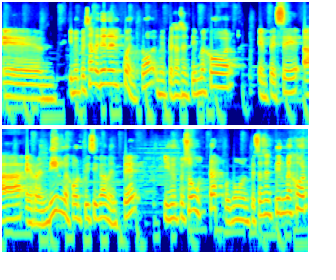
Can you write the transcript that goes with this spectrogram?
eh, y me empecé a meter en el cuento, me empecé a sentir mejor, empecé a rendir mejor físicamente, y me empezó a gustar, porque como me empecé a sentir mejor,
